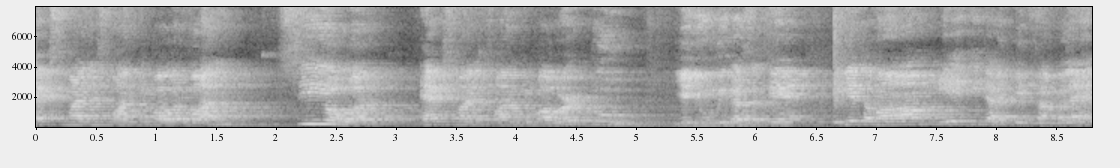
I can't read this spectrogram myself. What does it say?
x minus one की power one c over x minus one की पावर टू ये यूँ भी कर सकते हैं। तो ये तमाम एक ही टाइप के एग्जांपल हैं।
